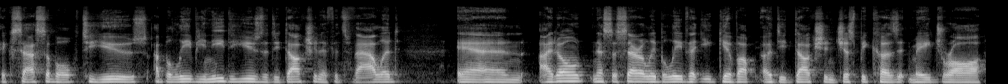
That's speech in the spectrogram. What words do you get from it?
accessible to use. I believe you need to use the deduction if it's valid. And I don't necessarily believe that you give up a deduction just because it may draw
